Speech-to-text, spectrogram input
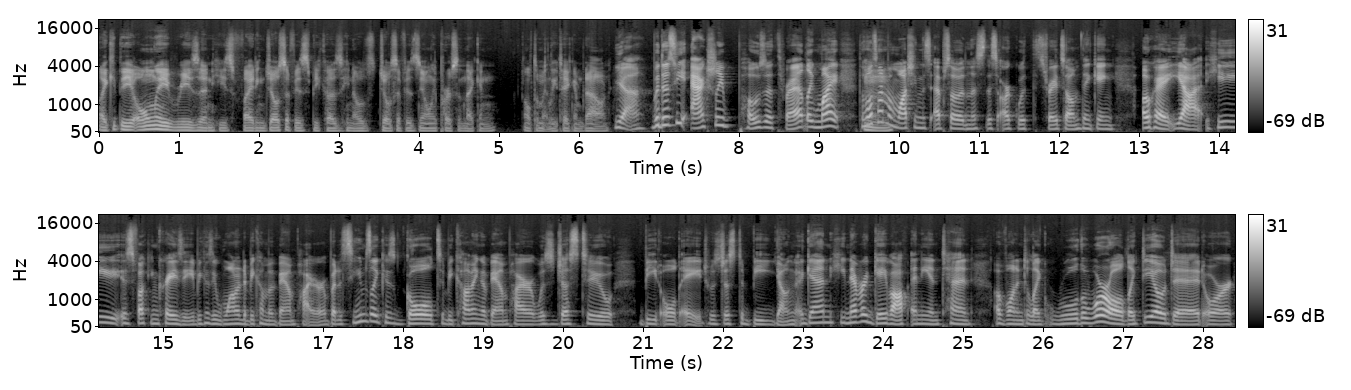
Like the only reason he's fighting Joseph is because he knows Joseph is the only person that can ultimately take him down. Yeah, but does he actually pose a threat? Like my the whole hmm. time I'm watching this episode and this this arc with Straizo I'm thinking, okay, yeah, he is fucking crazy because he wanted to become a vampire, but it seems like his goal to becoming a vampire was just to beat old age, was just to be young again. He never gave off any intent of wanting to like rule the world like Dio did or,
